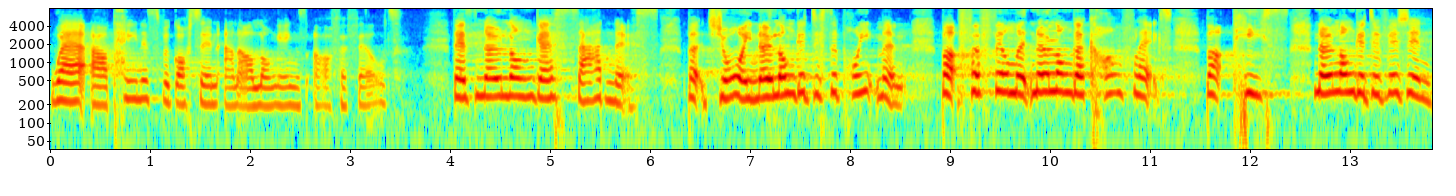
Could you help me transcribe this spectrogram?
where our pain is forgotten and our longings are fulfilled. There's no longer sadness, but joy, no longer disappointment, but fulfillment, no longer conflict, but peace, no longer division,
